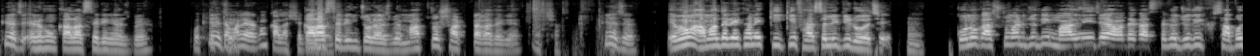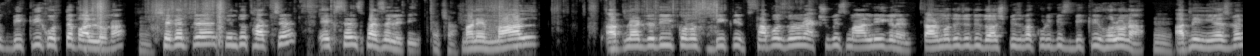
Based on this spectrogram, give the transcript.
ঠিক আছে? এরকম কালার সেটিং আসবে। প্রত্যেকটা মালে এরকম কালার সেট কালার সেটিং চলে আসবে মাত্র ষাট টাকা থেকে। আচ্ছা। ঠিক আছে? এবং আমাদের এখানে কি কি ফ্যাসিলিটি রয়েছে। কোনো কাস্টমার যদি মাল নিয়ে যায় আমাদের কাছ থেকে যদি সাপোজ বিক্রি করতে পারল না সেক্ষেত্রে কিন্তু থাকছে এক্সচেঞ্জ ফ্যাসিলিটি আচ্ছা। মানে মাল আপনার যদি কোন বিক্রি সাপোজ ধরুন একশো পিস মাল নিয়ে গেলেন তার মধ্যে যদি দশ পিস বা কুড়ি পিস বিক্রি হলো না আপনি নিয়ে আসবেন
